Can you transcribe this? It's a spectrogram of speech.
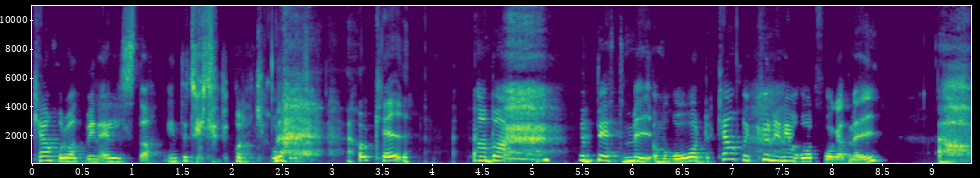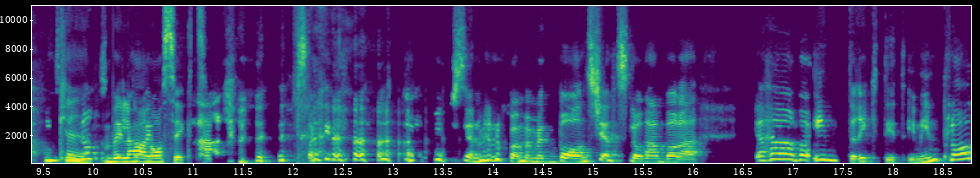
kanske då att min äldsta inte tyckte det var lika roligt. Okej. Han bara, "Du har bett mig om råd. Kanske kunde ni ha rådfrågat mig. Okej, ville ha en åsikt. vuxen människa med ett barns känslor. Han bara, det här var inte riktigt i min plan.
